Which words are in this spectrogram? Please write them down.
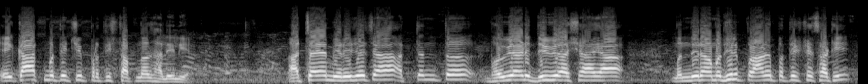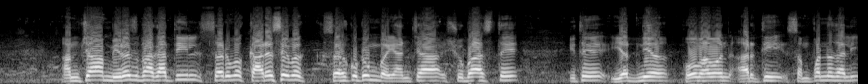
एकात्मतेची प्रतिष्ठापना झालेली आहे. आजच्या या मिरजेच्या अत्यंत भव्य आणि दिव्य अशा या मंदिरामधील प्राणप्रतिष्ठेसाठी आमच्या मिरज भागातील सर्व कार्यसेवक सहकुटुंब यांच्या शुभ हस्ते इथे यज्ञ होमहवन आरती संपन्न झाली.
